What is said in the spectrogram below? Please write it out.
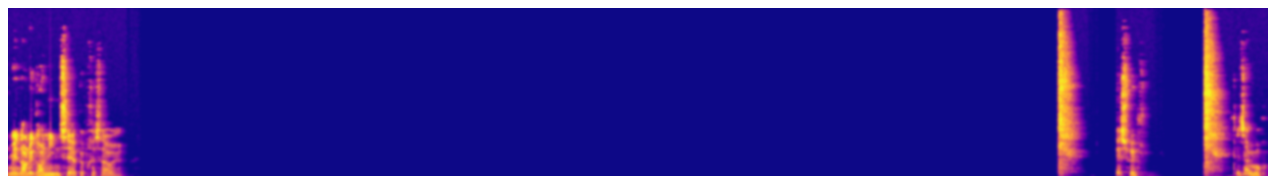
Mais dans les grandes lignes, c'est à peu près ça, ouais. Tes souhaits. Tes amours?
